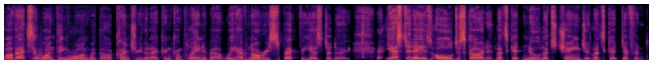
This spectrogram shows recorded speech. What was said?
Well, that's the one thing wrong with our country that I can complain about. We have no respect for yesterday. Yesterday is old, discard it. Let's get new. Let's change it. Let's get different.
